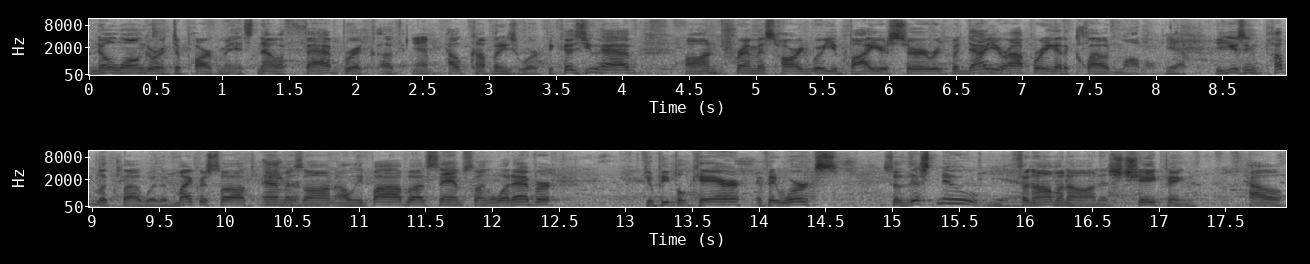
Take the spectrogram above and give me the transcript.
no longer a department, it's now a fabric of how companies work. Because you have on-premise hardware, you buy your servers, but now you're operating at a cloud model. Yep. You're using public cloud whether Microsoft, Amazon, sure. Alibaba, Samsung, whatever. Do people care if it works? So this new yeah. phenomenon is shaping how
